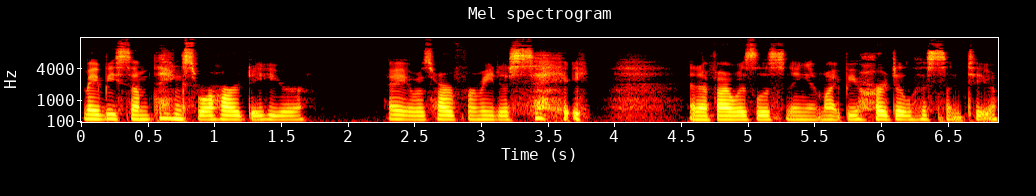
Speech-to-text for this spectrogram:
Maybe some things were hard to hear. Hey, it was hard for me to say. And if I was listening, it might be hard to listen to.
